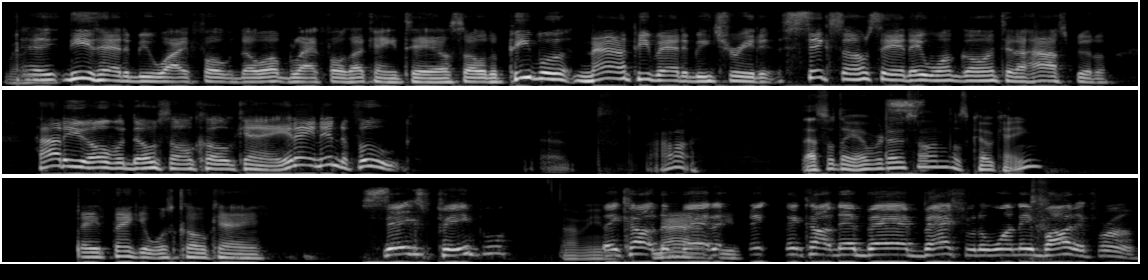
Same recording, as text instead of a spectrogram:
Man, Hey, these had to be white folk though, or black folks. I can't tell. So the people, nine people had to be treated. Six of them said they weren't going to the hospital. How do you overdose on cocaine? It ain't in the food. Uh, I don't. That's what they overdosed on was cocaine. They think it was cocaine. Six people. I mean, They caught the bad. people. They, they caught that bad batch for the one they bought it from.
